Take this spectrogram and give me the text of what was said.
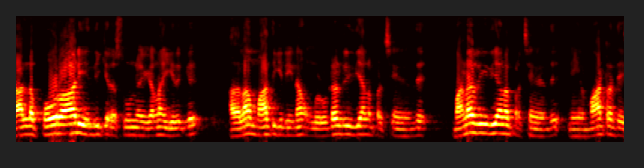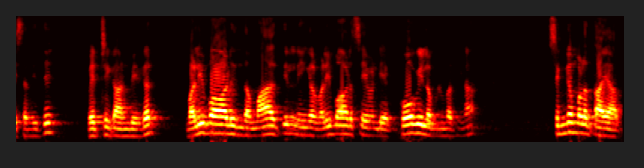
காலைல போராடி எந்திக்கிற சூழ்நிலைகள்லாம் இருக்குது அதெல்லாம் மாற்றிக்கிட்டிங்கன்னா உங்கள் உடல் ரீதியான பிரச்சனையிலேருந்து மன ரீதியான பிரச்சனையிலிருந்து நீங்கள் மாற்றத்தை சந்தித்து வெற்றி காண்பீர்கள். வழிபாடு இந்த மாதத்தில் நீங்கள் வழிபாடு செய்ய வேண்டிய கோவில் அப்படின்னு பார்த்தீங்கன்னா சிங்கமல தாயார்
